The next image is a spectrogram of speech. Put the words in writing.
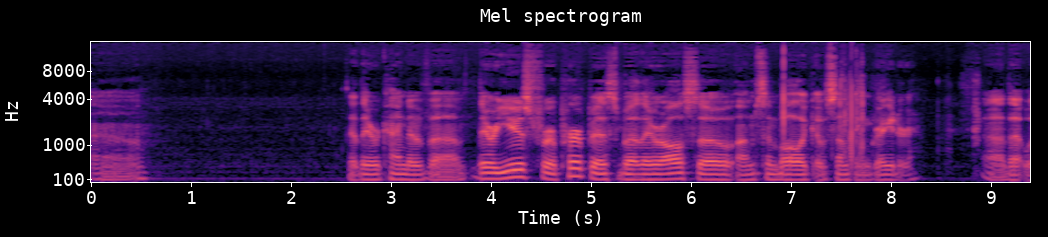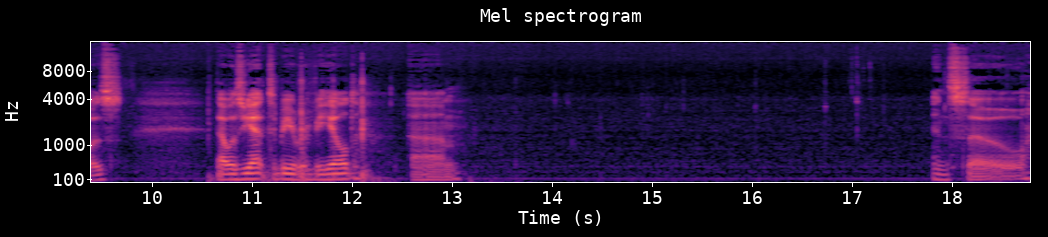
Uh, that they were kind of uh, they were used for a purpose, but they were also um, symbolic of something greater uh, that was that was yet to be revealed. Um, and so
